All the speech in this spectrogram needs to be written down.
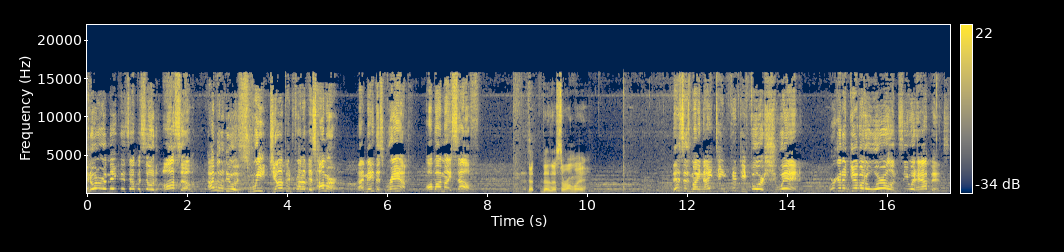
In order to make this episode awesome, I'm gonna do a sweet jump in front of this Hummer. I made this ramp all by myself. That, that that's the wrong way. This is my 1954 Schwinn. We're gonna give it a whirl and see what happens.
